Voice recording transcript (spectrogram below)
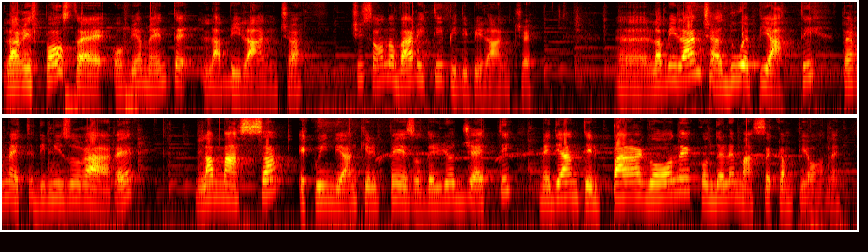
La risposta è ovviamente la bilancia. Ci sono vari tipi di bilance. Eh, la bilancia a due piatti permette di misurare la massa e quindi anche il peso degli oggetti mediante il paragone con delle masse campione.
